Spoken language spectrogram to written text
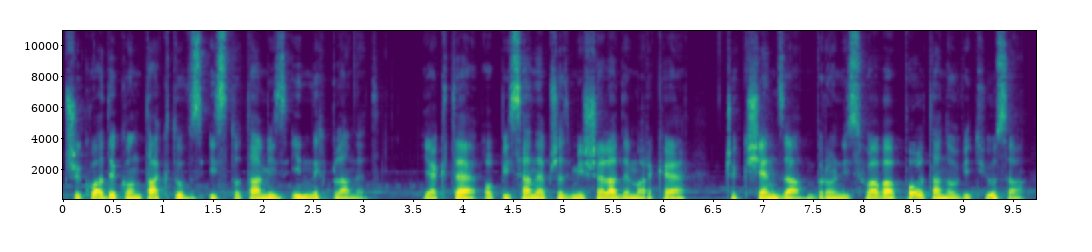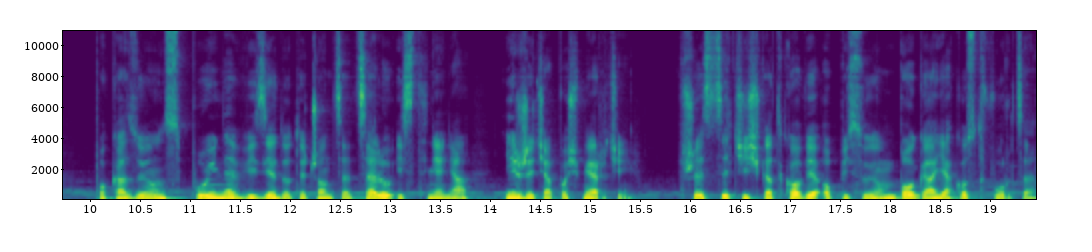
Przykłady kontaktów z istotami z innych planet, jak te opisane przez Michela de Marquet czy księdza Bronisława Poltanowitiusa, pokazują spójne wizje dotyczące celu istnienia i życia po śmierci. Wszyscy ci świadkowie opisują Boga jako Stwórcę,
